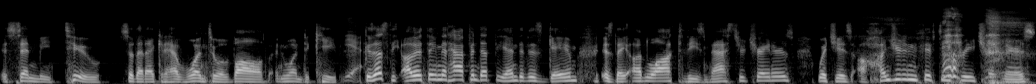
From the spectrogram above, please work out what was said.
is send me two so that I can have one to evolve and one to keep. Yeah. Because that's the other thing that happened at the end of this game is they unlocked these master trainers, which is 153 trainers.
